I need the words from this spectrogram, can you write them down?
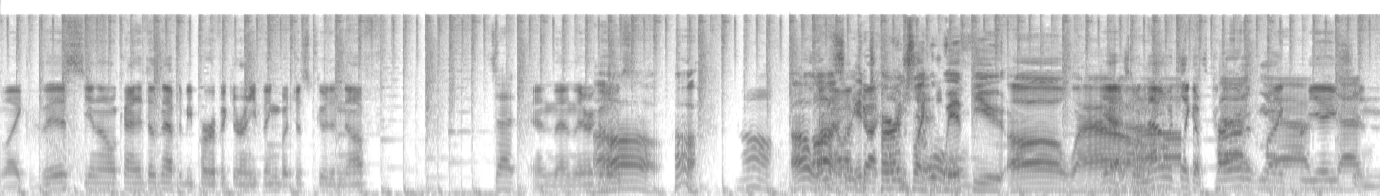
like this. You know, kind of doesn't have to be perfect or anything, but just good enough. is that? And then there it goes. Oh, huh. Oh. Oh wow! now so it turns like control. with you. Oh wow. yeah, so now it's like a that's part bad, of my yeah, creation.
